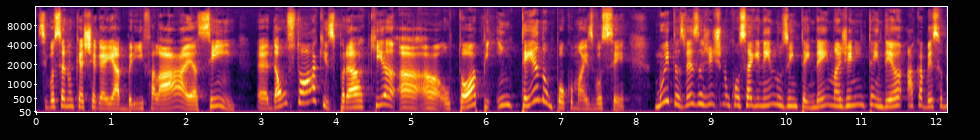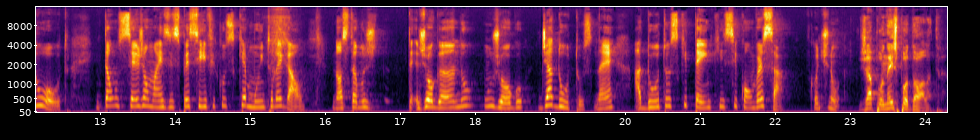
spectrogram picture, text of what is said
se você não quer chegar e abrir e falar, ah, é assim, é, dá uns toques para que a- a- a- o top entenda um pouco mais você. Muitas vezes a gente não consegue nem nos entender, imagine entender a cabeça do outro. Então, sejam mais específicos, que é muito legal. Nós estamos jogando um jogo de adultos, né? Adultos que têm que se conversar. Continua. Japonês podólatra.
